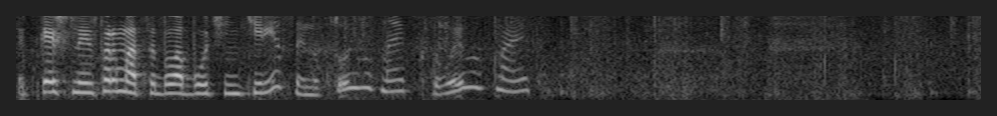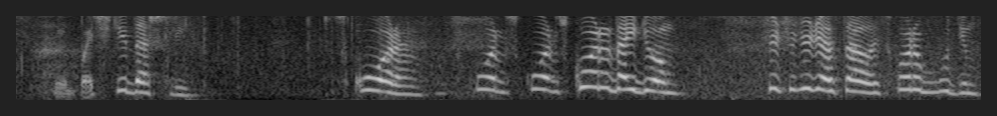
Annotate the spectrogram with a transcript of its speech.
Это, конечно, информация была бы очень интересной, но кто его знает, кто его знает. Мы почти дошли. Скоро, скоро, скоро, скоро дойдем. Еще чуть-чуть осталось, скоро будем.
